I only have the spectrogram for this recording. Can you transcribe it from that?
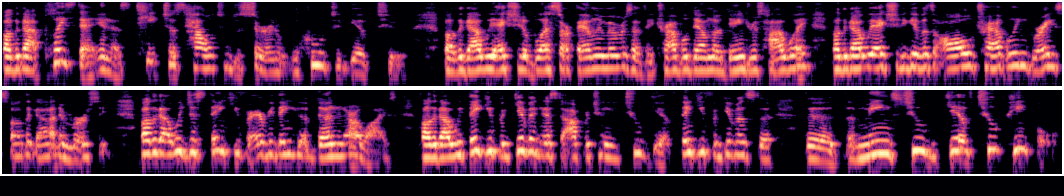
Father God, place that in us. Teach us how to discern who to give to. Father God, we ask you to bless our family members as they travel down the dangerous highway. Father God, we ask you to give us all traveling grace, Father God, and mercy. Father God, we just thank you for everything you have done in our lives. Father God, we thank you for giving us the opportunity to give. Thank you for giving us the, the, the means to give to people.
